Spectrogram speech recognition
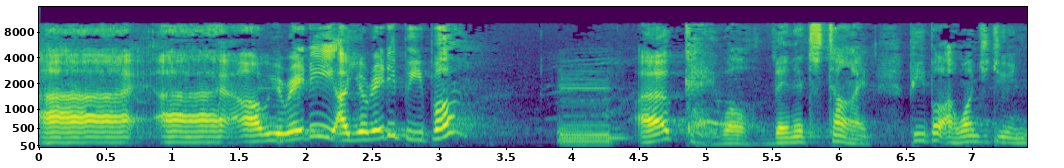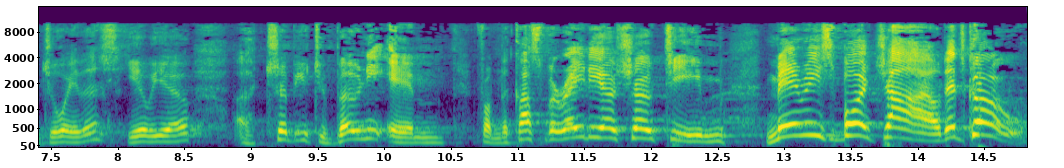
Uh, uh, are we ready? Are you ready, people? Okay, well, then it's time. People, I want you to enjoy this. Here we go. A tribute to Boney M from the Casper Radio Show team, Mary's Boy Child. Let's go!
